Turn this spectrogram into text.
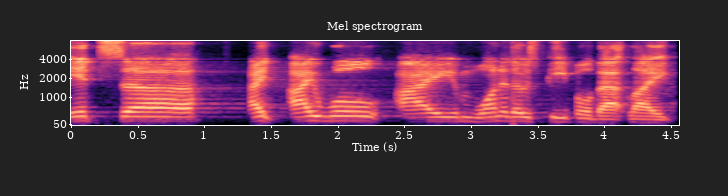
it's uh I I will I am one of those people that like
